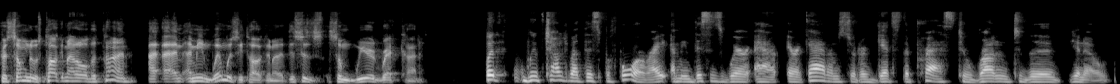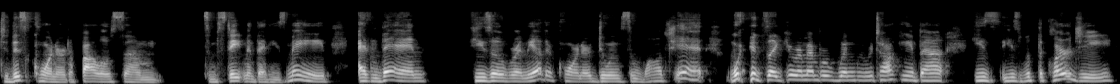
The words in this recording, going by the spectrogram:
for someone who was talking about it all the time, I, I, I mean, when was he talking about it? This is some weird retconning. But we've talked about this before, right? I mean, this is where Eric Adams sort of gets the press to run to the, you know, to this corner to follow some some statement that he's made, and then he's over in the other corner doing some wild shit where it's like you remember when we were talking about he's he's with the clergy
